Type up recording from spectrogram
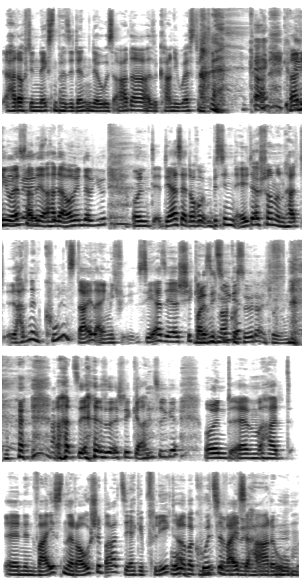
er hat auch den nächsten Präsidenten der USA da, also Kanye West. Kanye West hat er, hat er auch interviewt. Und der ist ja doch ein bisschen älter schon und hat, hat einen coolen Style eigentlich. Sehr, sehr schicke War das Anzüge. nicht Markus Söder? Entschuldigung. hat sehr, sehr schicke Anzüge und ähm, hat einen weißen Rauschebart, sehr gepflegt, oh, aber kurze weiße Haare mhm. oben.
